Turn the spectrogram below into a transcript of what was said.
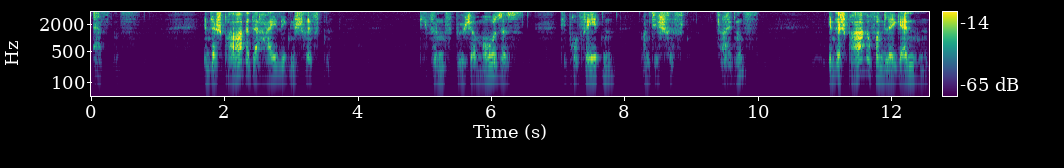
Erstens in der Sprache der heiligen Schriften, die fünf Bücher Moses, die Propheten und die Schriften. Zweitens in der Sprache von Legenden,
